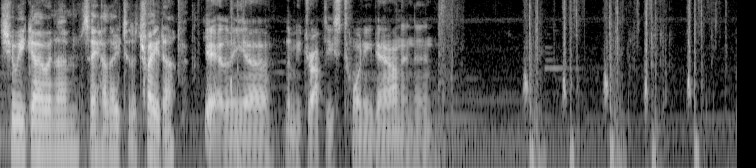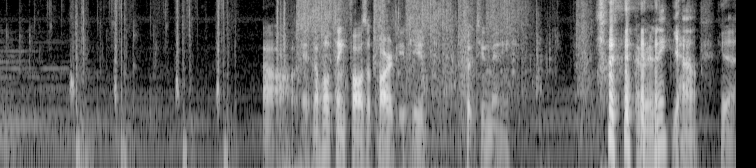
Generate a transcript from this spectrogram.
Should we go and um say hello to the trader? Yeah, let me uh let me drop these 20 down and then Oh, the whole thing falls apart if you put too many. Oh, really? Yeah. Oh. Yeah.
